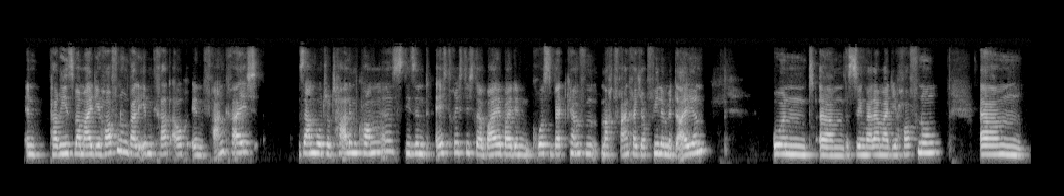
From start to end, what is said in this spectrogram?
In Paris war mal die Hoffnung, weil eben gerade auch in Frankreich Sambo total im Kommen ist. Die sind echt richtig dabei. Bei den großen Wettkämpfen macht Frankreich auch viele Medaillen. Und ähm, deswegen war da mal die Hoffnung. Ähm,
